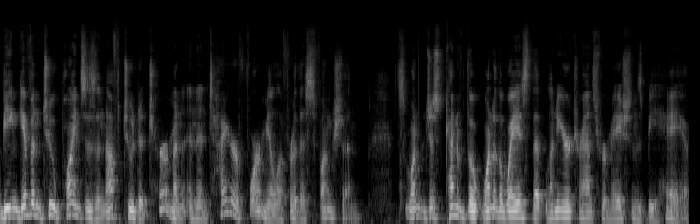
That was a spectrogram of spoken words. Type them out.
being given two points is enough to determine an entire formula for this function. It's one just kind of the one of the ways that linear transformations behave.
